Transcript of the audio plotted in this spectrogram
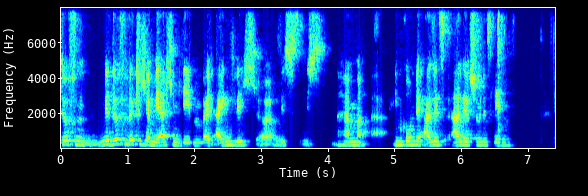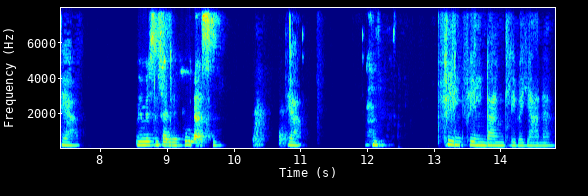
dürfen, wir dürfen wirklich ein Märchen leben, weil eigentlich äh, ist, ist, haben wir im Grunde alles, alle ein schönes Leben. Ja. Wir müssen es halt nur zulassen. Ja. vielen, vielen Dank, liebe Jane.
